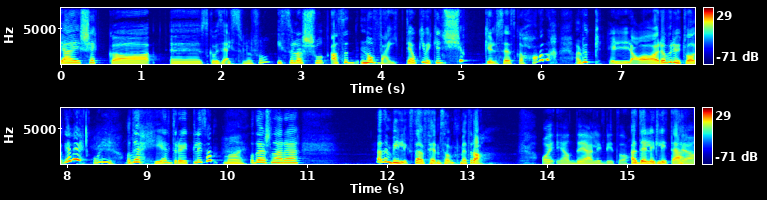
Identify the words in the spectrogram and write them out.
Jeg sjekka uh, Skal vi se Isolasjon? Isolasjon Altså, nå veit jeg jo ikke hvilken tjukkelse jeg skal ha, da. Er du klar over utvalget, eller? Oi. Og det er helt drøyt, liksom. Nei. Og det er sånn herre Ja, den billigste er jo fem centimeter, da. Oi, ja, det er litt lite, da. Ja, det er litt lite. Ja.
